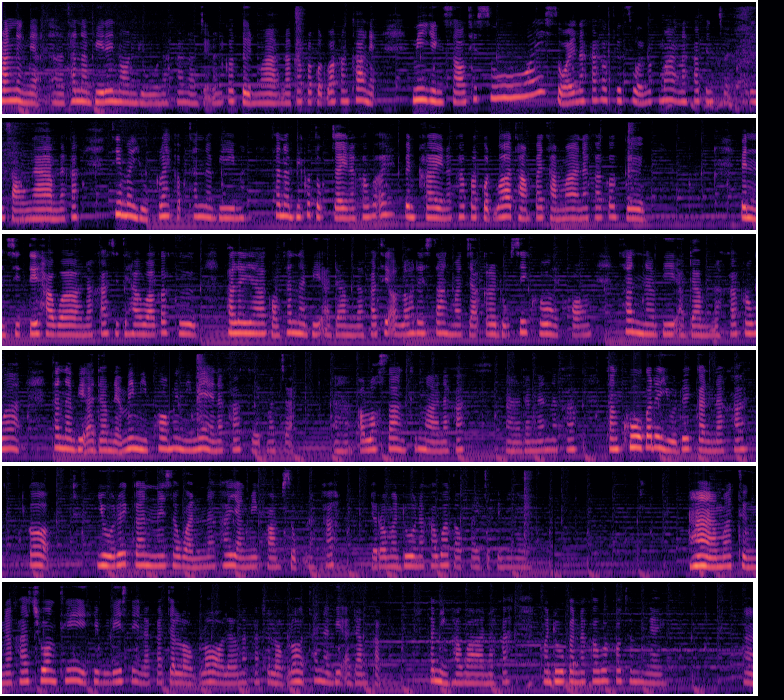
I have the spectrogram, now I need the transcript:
รั้งหนึ่งเนี่ยท่านนบีได้นอนอยู่นะคะ หลังจากนั้นก็ตื่นมานะคะ ปรากฏว่าข้างๆเนี่ยมีหญิงสาวที่สวยสวยนะคะก็คือสวยมากๆนะคะ เป็นสวยเป็นสาวงามนะคะ ที่มาอยู่ใกล้กับท่านนบีท่านนบีก็ตกใจนะคะ ว่าเอ้ยเป็นใครนะคะ ปรากฏว่าถามไปถามมานะคะก็คือ เป็นซิติฮาวานะคะซิติฮาวาก็คือ ภรรยาของท่านนาบีอาดัมนะคะที่อัลลอฮ์ได้สร้างมาจากกระดูกซี่โครงของท่านนาบีอาดัมนะคะเพราะว่าท่านนาบีอาดัมเนี่ยไม่มีพ่อไม่มีแม่นะคะเกิดมาจากอัลลอฮ์สร้างขึ้นมานะคะดังนั้นนะคะ ทั้งคู่ก็ได้อยู่ด้วยกันนะคะ ก็อยู่ด้วยกันในสวรรค์นะคะอย่างมีความสุขนะคะ เดี๋ยวเรามาดูนะคะว่าต่อไปจะเป็นยังไง อ่ามาถึงนะคะช่วงที่ฮิบลิสเนี่ยนะคะจะหลอกล่อแล้วนะคะจะหลอกล่อท่านนบีอาดัมกับท่านหญิงฮาวานะคะ มาดูกันนะคะว่าเขาทำยังไงอ่า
